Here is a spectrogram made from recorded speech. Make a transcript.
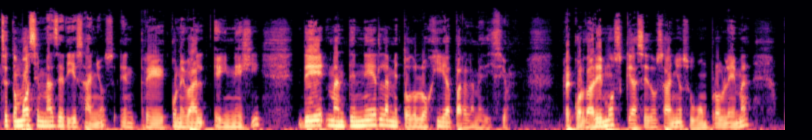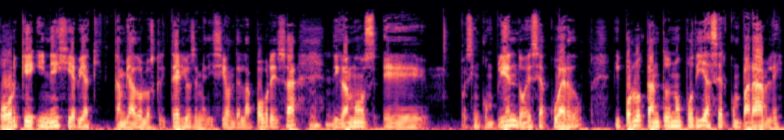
se tomó hace más de 10 años entre Coneval e INEGI de mantener la metodología para la medición. Recordaremos que hace dos años hubo un problema porque INEGI había cambiado los criterios de medición de la pobreza, digamos, eh, pues incumpliendo ese acuerdo y por lo tanto no podía ser comparable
